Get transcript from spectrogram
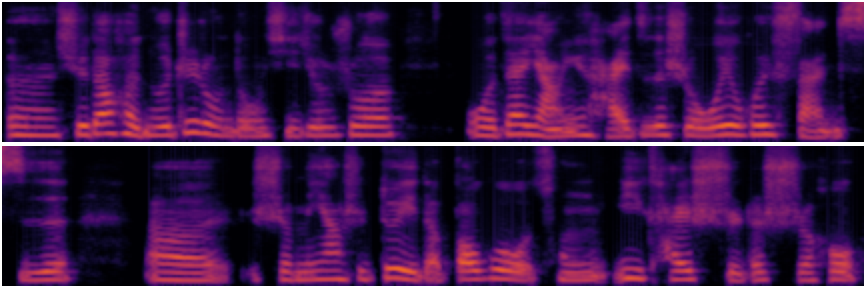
嗯学到很多这种东西，就是说我在养育孩子的时候，我也会反思，呃，什么样是对的，包括我从一开始的时候。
